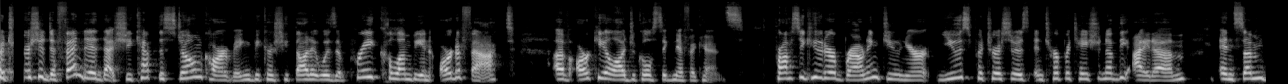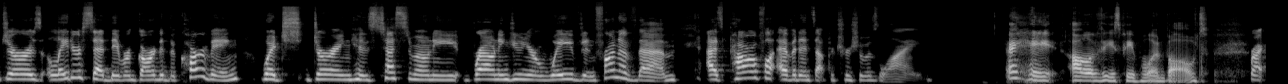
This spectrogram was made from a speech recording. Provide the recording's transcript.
Patricia defended that she kept the stone carving because she thought it was a pre Columbian artifact of archaeological significance. Prosecutor Browning Jr. used Patricia's interpretation of the item, and some jurors later said they regarded the carving, which during his testimony, Browning Jr. waved in front of them, as powerful evidence that Patricia was lying. I hate all of these people involved. Right.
